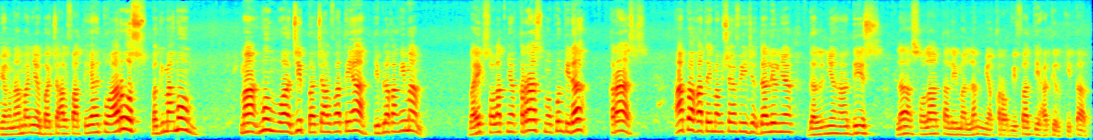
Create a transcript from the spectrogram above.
Yang namanya baca Al-Fatihah itu harus bagi makmum. Makmum wajib baca Al-Fatihah di belakang imam. Baik sholatnya keras maupun tidak keras. Apa kata Imam Syafi'i dalilnya? Dalilnya hadis. La sholata liman lam yaqra' bi fatihatil kitab.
